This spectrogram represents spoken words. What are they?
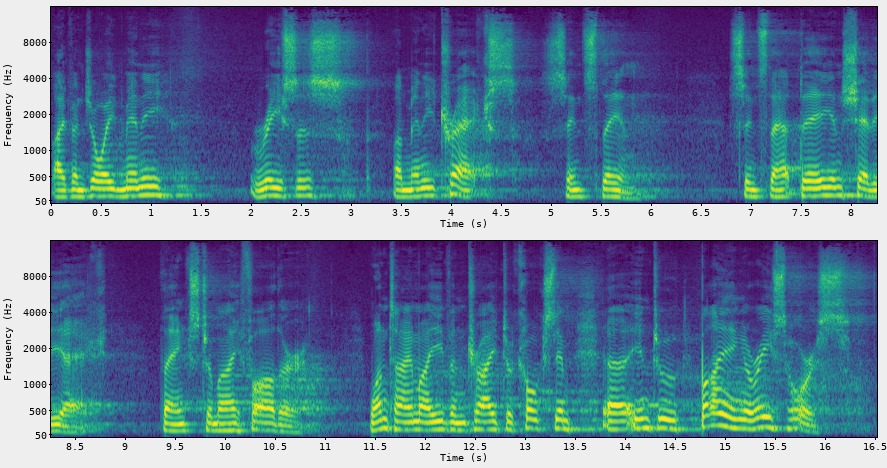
I've enjoyed many races on many tracks since then, since that day in Shediac, thanks to my father. One time I even tried to coax him uh, into buying a racehorse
